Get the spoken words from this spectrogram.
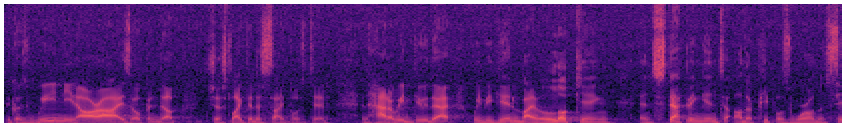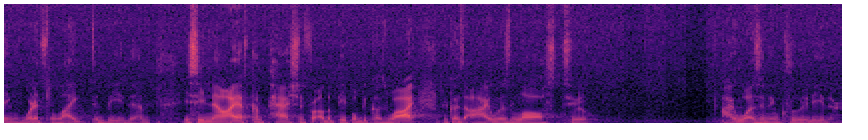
because we need our eyes opened up just like the disciples did. And how do we do that? We begin by looking and stepping into other people's world and seeing what it's like to be them. You see, now I have compassion for other people because why? Because I was lost too. I wasn't included either.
